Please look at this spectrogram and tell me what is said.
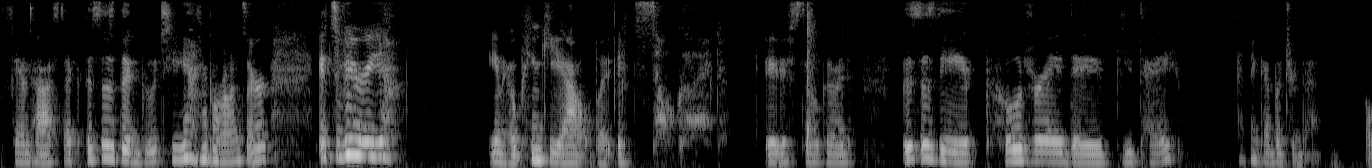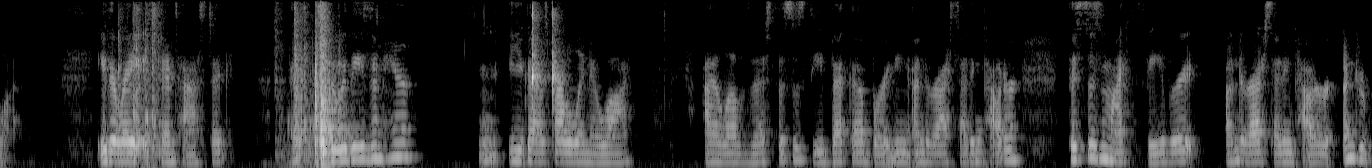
fantastic. This is the Gucci bronzer. It's very, you know, pinky out, but it's so good. It is so good. This is the Poudre de Beauté. I think I butchered that a lot. Either way, it's fantastic. Two of these in here. Mm, you guys probably know why. I love this. This is the Becca Brightening Under Eye Setting Powder. This is my favorite under eye setting powder, under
